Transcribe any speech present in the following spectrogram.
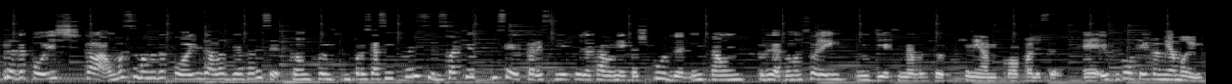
pra depois, sei lá, uma semana depois ela vir aparecer. Então foi um processo muito parecido. Só que, não sei, parecia que eu já tava meio cascuda. Então, por exemplo, eu não chorei um dia que minha avó, que minha avó faleceu. É, eu que contei pra minha mãe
